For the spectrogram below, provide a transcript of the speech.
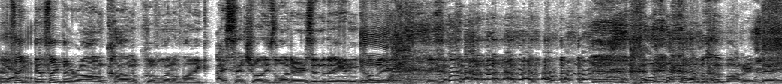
That's yeah. like that's like the rom com equivalent of like I sent you all these letters and they didn't come in. Modern day.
